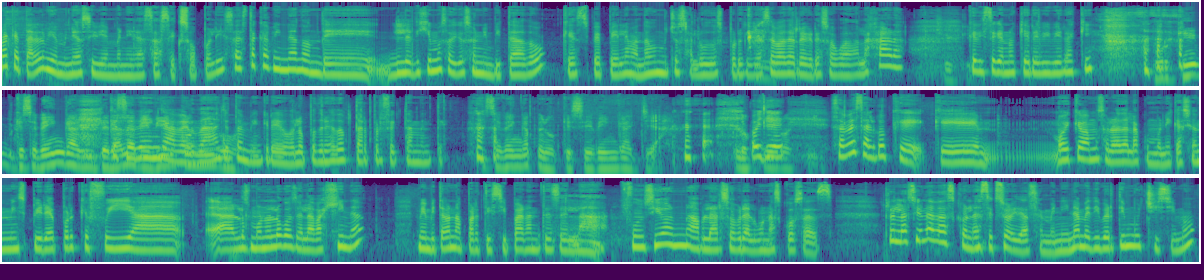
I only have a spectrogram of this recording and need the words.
Hola, ¿qué tal? Bienvenidos y bienvenidas a Sexópolis, a esta cabina donde le dijimos adiós a un invitado, que es Pepe, le mandamos muchos saludos porque ya se va de regreso a Guadalajara, que dice que no quiere vivir aquí. ¿Por qué? Que se venga, literal. Que se venga, ¿verdad? Yo también creo, lo podría adoptar perfectamente. Que se venga, pero que se venga ya. Oye, ¿sabes algo que, que hoy que vamos a hablar de la comunicación me inspiré porque fui a, a los monólogos de la vagina me invitaron a participar antes de la función, a hablar sobre algunas cosas relacionadas con la sexualidad femenina. Me divertí muchísimo.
